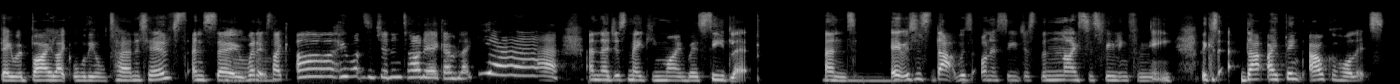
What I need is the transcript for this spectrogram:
they would buy like all the alternatives. And so oh. when it's like, oh, who wants a gin and tonic? I'm like, yeah. And they're just making mine with seedlip. And mm. it was just that was honestly just the nicest feeling for me because that I think alcohol, it's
